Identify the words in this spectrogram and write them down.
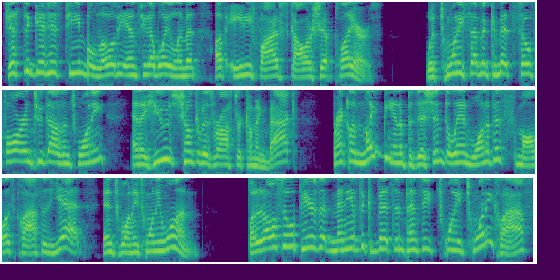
just to get his team below the NCAA limit of 85 scholarship players. With 27 commits so far in 2020 and a huge chunk of his roster coming back, Franklin might be in a position to land one of his smallest classes yet in 2021. But it also appears that many of the commits in Penn State 2020 class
